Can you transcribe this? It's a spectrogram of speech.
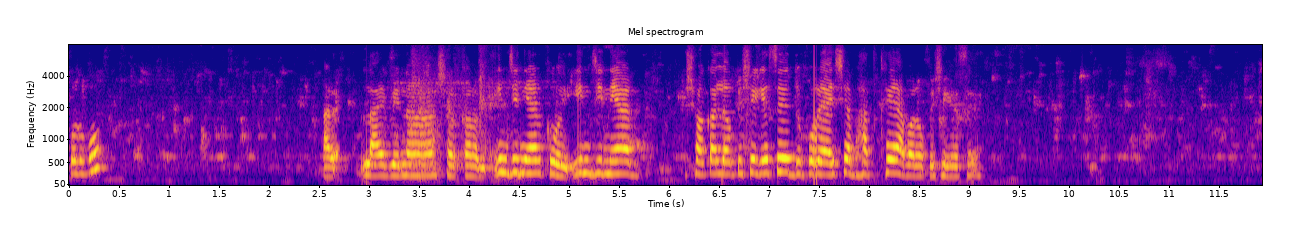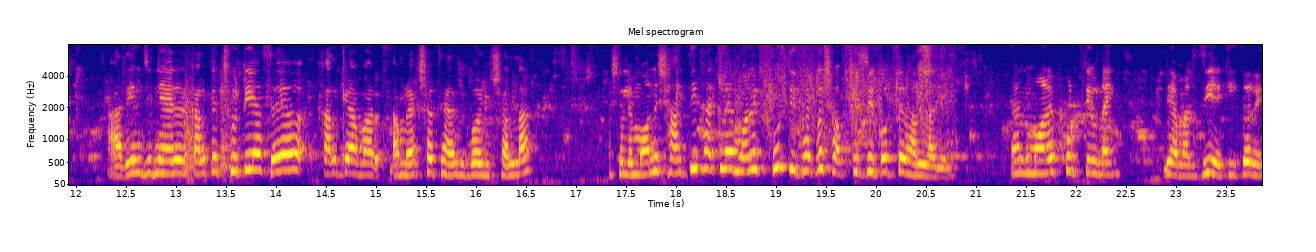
করব। আর লাইভে না আসার কারণ ইঞ্জিনিয়ার কই? ইঞ্জিনিয়ার সকালে অফিসে গেছে, দুপুরে আইসা ভাত খেয়ে আবার অফিসে গেছে। আর ইঞ্জিনিয়ারের কালকে ছুটি আছে, কালকে আবার আমরা একসাথে আসব ইনশাল্লাহ। আসলে মনে শান্তি থাকলে, মনে ফুর্তি থাকলে সব কিছুই করতে ভালো লাগে। এখন মনে ফুর্তিও নাই যে আমার জিয়ে কি করে।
